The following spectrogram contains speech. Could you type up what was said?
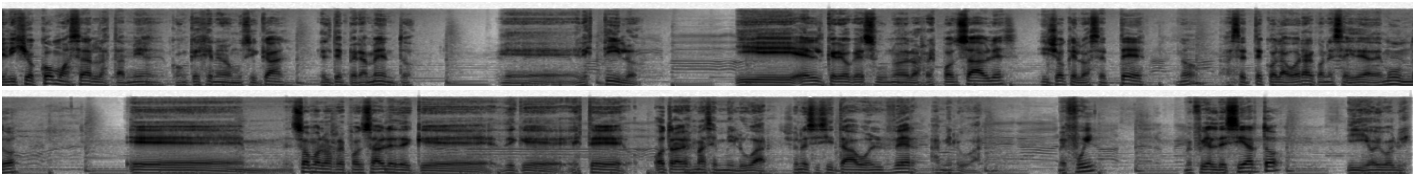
eligió cómo hacerlas también, con qué género musical, el temperamento, eh, el estilo. Y él creo que es uno de los responsables, y yo que lo acepté, ¿no? Acepté colaborar con esa idea de mundo. Eh, somos los responsables de que, de que esté otra vez más en mi lugar. Yo necesitaba volver a mi lugar. Me fui, me fui al desierto y hoy volví.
